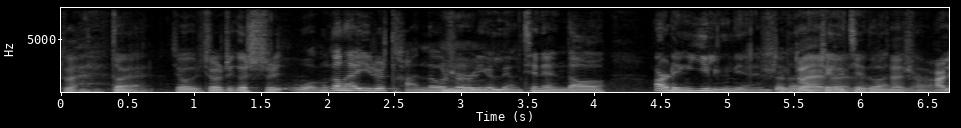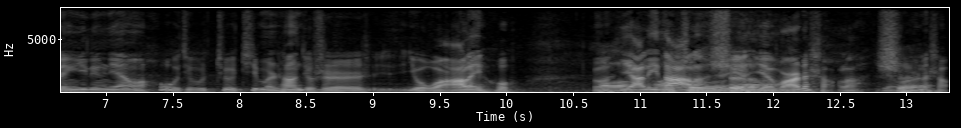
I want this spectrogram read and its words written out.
对对，就就这个时，我们刚才一直谈都是那个嗯两千年到二零一零年这是的对个这个阶段的事儿。二零一零年往后就就基本上就是有娃了以后，是吧？哦压力大了，哦是也也玩的少了，也是玩的少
